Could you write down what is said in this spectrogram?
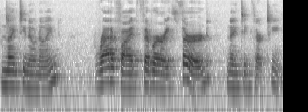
1909, ratified February 3, 1913.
